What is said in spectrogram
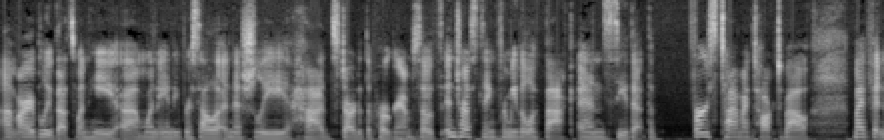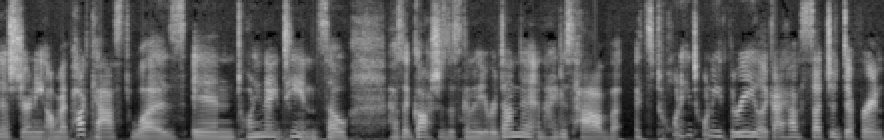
um, I believe that's when he, um, when Andy Frisella initially had started the program. So it's interesting for me to look back and see that the first time I talked about my fitness journey on my podcast was in 2019. So I was like, gosh, is this going to be redundant? And I just have, it's 2023. Like I have such a different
